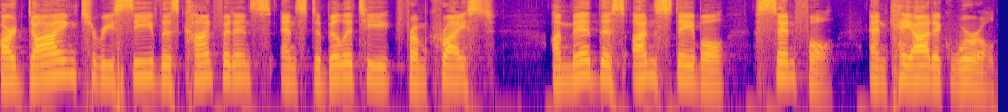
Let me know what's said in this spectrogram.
are dying to receive this confidence and stability from Christ amid this unstable, sinful, and chaotic world.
